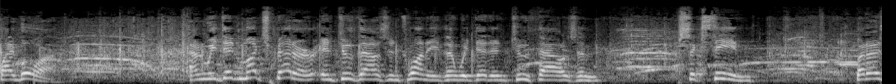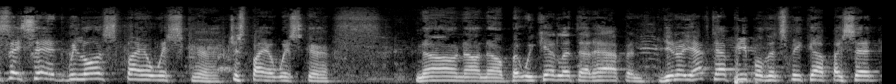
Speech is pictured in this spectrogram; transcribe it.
By more. And we did much better in 2020 than we did in 2016. But as they said, we lost by a whisker, just by a whisker. No, no, no. But we can't let that happen. You know, you have to have people that speak up. I said,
